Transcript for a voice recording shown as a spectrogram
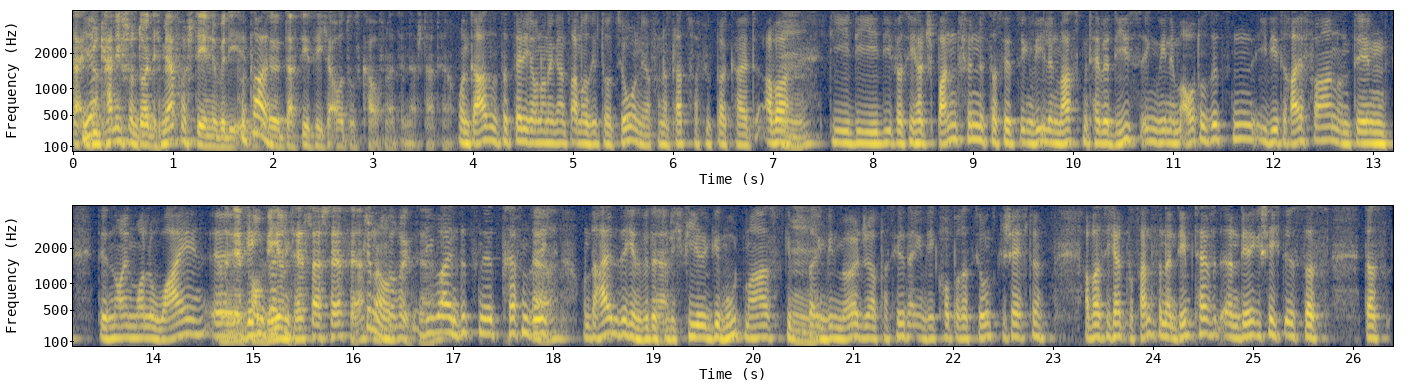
da, ja. Die kann ich schon deutlich mehr verstehen, über die, Total. Äh, dass die sich Autos kaufen als in der Stadt. Ja. Und da ist es tatsächlich auch noch eine ganz andere Situation ja, von der Platzverfügbarkeit. Aber mhm. die, die, die, was ich halt spannend finde, ist, dass jetzt irgendwie Elon Musk mit Herbert Dies irgendwie in einem Auto sitzen, ID3 fahren und den, den neuen Model Y. Äh, also der VW und Tesla-Chef, ja, genau, verrückt. Ja. Die beiden sitzen jetzt, treffen sich, ja. unterhalten sich. Es wird natürlich viel gemutmaßt, gibt es mhm. da irgendwie einen Merger, passieren da irgendwie Kooperationsgeschäfte. Aber was ich halt interessant finde an, dem, an der Geschichte ist, dass, dass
